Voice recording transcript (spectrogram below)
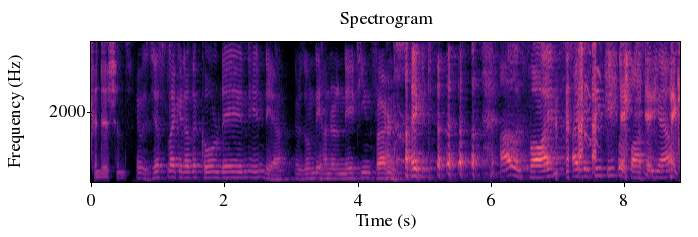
conditions. It was just like another cold day in India. It was only 118 Fahrenheit. I was fine. I could see people passing out.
